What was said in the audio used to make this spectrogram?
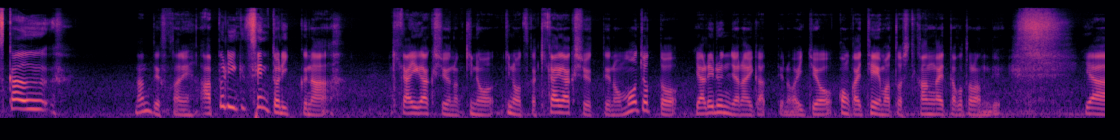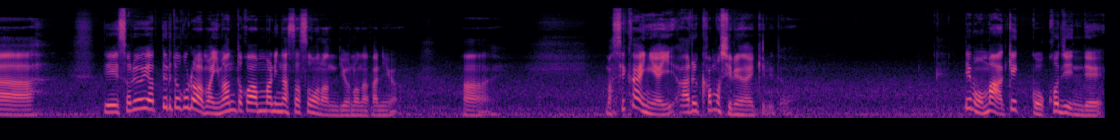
使う、何ですかね、アプリセントリックな機械学習の機能、機能つか機械学習っていうのをもうちょっとやれるんじゃないかっていうのが一応今回テーマとして考えたことなんで、いやで、それをやってるところはまあ今んとこあんまりなさそうなんで世の中には。はい。まあ世界にはあるかもしれないけれど。でもまあ結構個人で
